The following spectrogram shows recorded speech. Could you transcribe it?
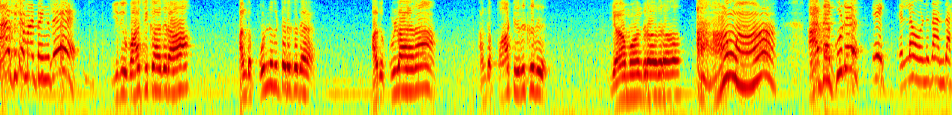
வாசிக்க மாட்டேங்குது? இது வாசிக்காதுடா. அந்த பொண்ணு கிட்ட இருக்குத. அதுக்குள்ளாரதான் அந்த பாட்டு இருக்குது. ஏமாந்துராதரா ஆமா. அத கூட. ஏய் எல்லாம் ஒண்ணுதான் இந்தா.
